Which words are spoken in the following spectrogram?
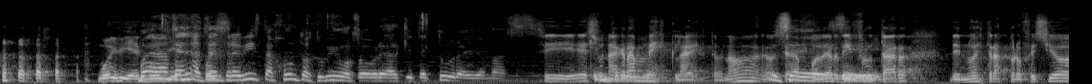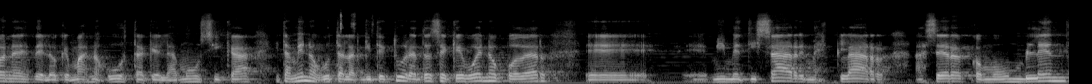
muy bien, Bueno, muy hasta, bien. hasta Pues, entrevistas juntos tuvimos sobre arquitectura y demás. Sí, es Qué una gran mezcla esto, ¿no? O sea, Sí, poder sí. disfrutar de nuestras profesiones, de lo que más nos gusta, que es la música, y también nos gusta la arquitectura. Entonces, qué bueno poder eh, eh, mimetizar, mezclar, hacer como un blend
